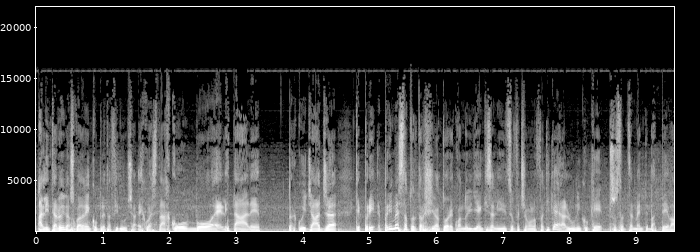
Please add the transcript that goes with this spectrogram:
all'interno di una squadra in completa fiducia e questa combo è letale. Per cui Judge che pri- prima è stato il trascinatore quando gli Yankees all'inizio facevano fatica era l'unico che sostanzialmente batteva.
